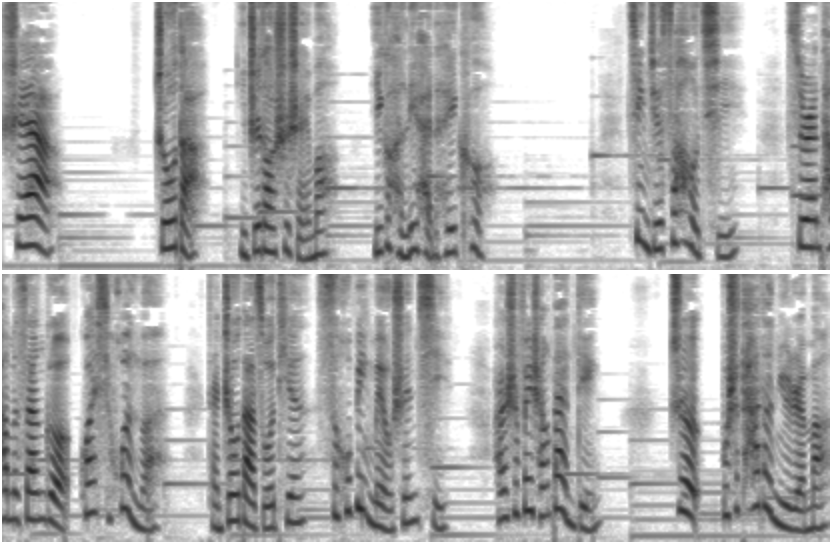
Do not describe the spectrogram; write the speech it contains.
谁啊？周大，你知道是谁吗？一个很厉害的黑客。”静觉寺好奇，虽然他们三个关系混乱，但周大昨天似乎并没有生气，而是非常淡定。这不是他的女人吗？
